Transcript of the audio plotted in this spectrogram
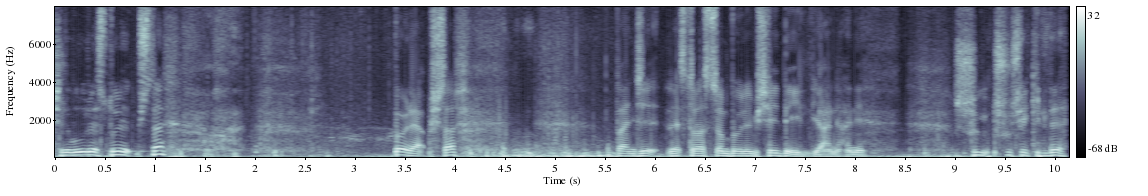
Şimdi bunu restore etmişler. Böyle yapmışlar. Bence restorasyon böyle bir şey değil. Yani hani şu şu şekilde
